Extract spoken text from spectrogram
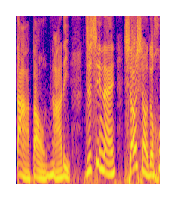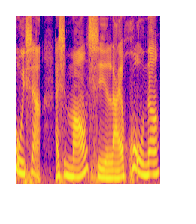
大到哪里？这进来小小的护一下，还是毛起来护呢？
